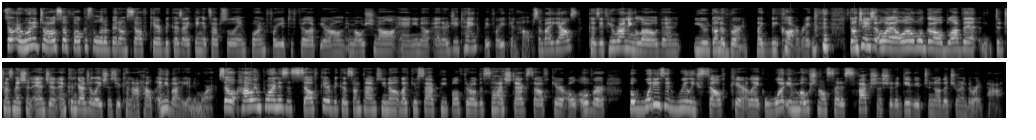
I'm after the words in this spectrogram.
So I wanted to also focus a little bit on self-care because I think it's absolutely important for you to fill up your own emotional and you know energy tank before you can help somebody else because if you're running low then you're gonna burn like the car right? Don't change the oil oil will go blow up the, the transmission engine and congratulations you cannot help anybody anymore. So how important is this self-care? Because sometimes you know like you said people throw this hashtag self-care all over but what is it really self-care? Like what emotional satisfaction should it give you to know that you're in the right path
